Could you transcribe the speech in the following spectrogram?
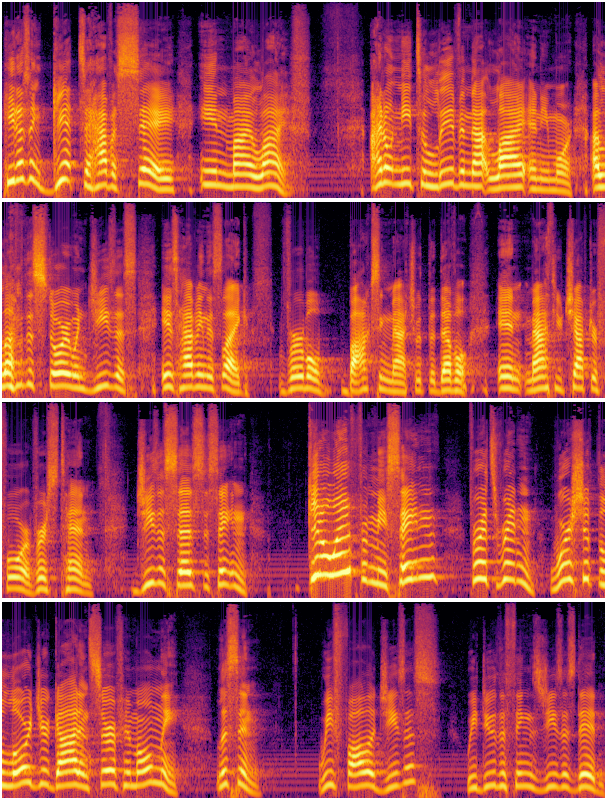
He doesn't get to have a say in my life. I don't need to live in that lie anymore. I love the story when Jesus is having this like verbal boxing match with the devil in Matthew chapter 4, verse 10. Jesus says to Satan, Get away from me, Satan, for it's written, Worship the Lord your God and serve him only. Listen, we follow Jesus, we do the things Jesus did.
